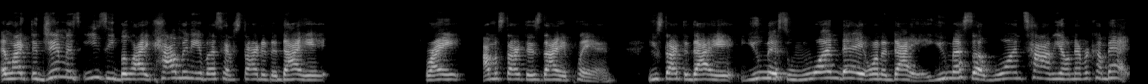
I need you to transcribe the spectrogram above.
And like the gym is easy, but like how many of us have started a diet? Right? I'm gonna start this diet plan. You start the diet, you miss one day on a diet, you mess up one time, you'll never come back.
